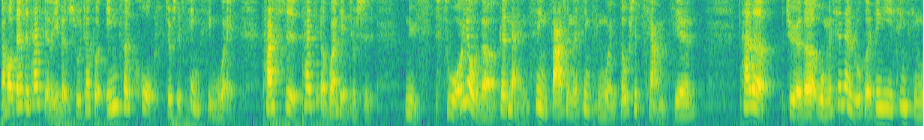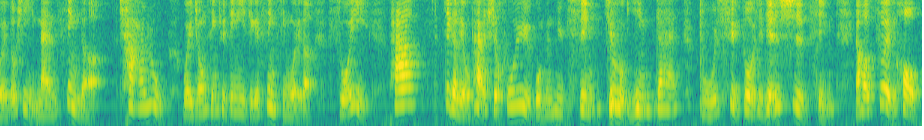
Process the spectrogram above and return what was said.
然后但是他写了一本书叫做 Intercourse，就是性行为。他是他基本观点就是。女所有的跟男性发生的性行为都是强奸，他的觉得我们现在如何定义性行为，都是以男性的插入为中心去定义这个性行为的，所以他这个流派是呼吁我们女性就应该不去做这件事情。然后最后，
